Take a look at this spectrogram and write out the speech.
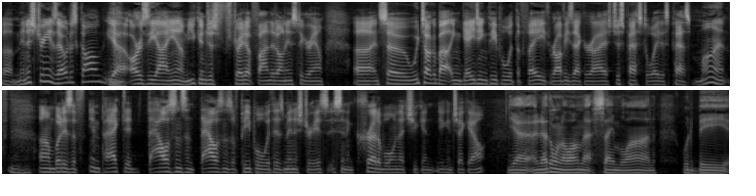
uh, Ministry. Is that what it's called? Yeah. RZIM. You can just straight up find it on Instagram. Uh, and so we talk about engaging people with the faith. Ravi Zacharias just passed away this past month, um, but has impacted thousands and thousands of people with his ministry. It's, it's an incredible one that you can you can check out. Yeah, another one along that same line would be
